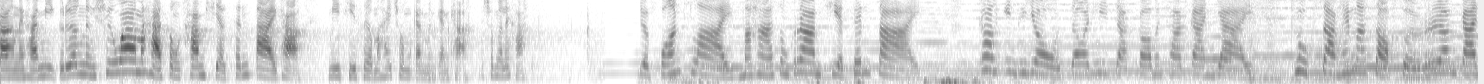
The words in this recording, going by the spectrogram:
ดังนะคะ มีอีกเรื่องหนึ่งชื่อว่ามหาสงครามเฉียดเส้นตายค่ะ มีทีเซอร์มาให้ชมกันเหมือนกันค่ะไปชมกันเลยค่ะ The Font Line มหาสงครามเฉียดเส้นตายคังอินพโยเจ้าหน้าที่จากกองบัญชาการใหญ่ ถูกสั่งให้มาสอบสวนเรื่องการ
